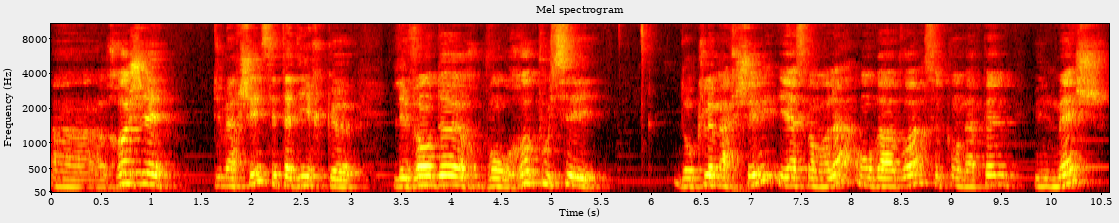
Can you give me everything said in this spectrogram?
un rejet du marché, c'est-à-dire que les vendeurs vont repousser donc le marché et à ce moment-là on va avoir ce qu'on appelle une mèche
